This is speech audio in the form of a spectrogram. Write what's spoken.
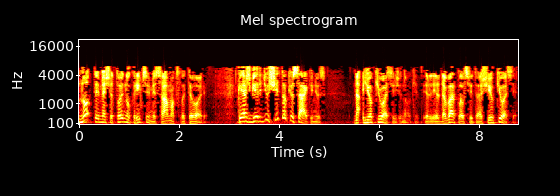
nu, tai mes šitoj nukrypsim į samokslo teoriją. Kai aš girdžiu šitokius sakinius, na, jokiuosi, žinokit, ir, ir dabar klausytojai, aš jokiuosi.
